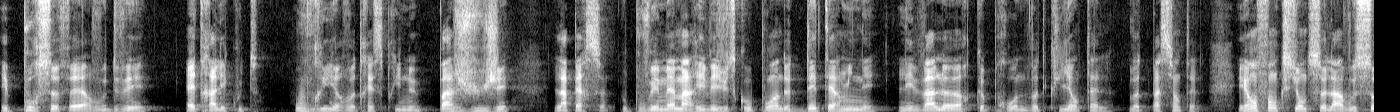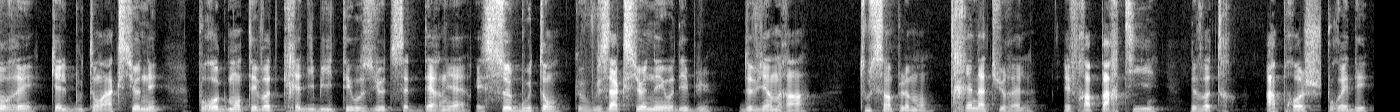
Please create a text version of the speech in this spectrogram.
Et pour ce faire, vous devez être à l'écoute, ouvrir votre esprit, ne pas juger la personne. Vous pouvez même arriver jusqu'au point de déterminer les valeurs que prône votre clientèle, votre patientèle. Et en fonction de cela, vous saurez quel bouton actionner pour augmenter votre crédibilité aux yeux de cette dernière. Et ce bouton que vous actionnez au début deviendra tout simplement très naturel et fera partie de votre approche pour aider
